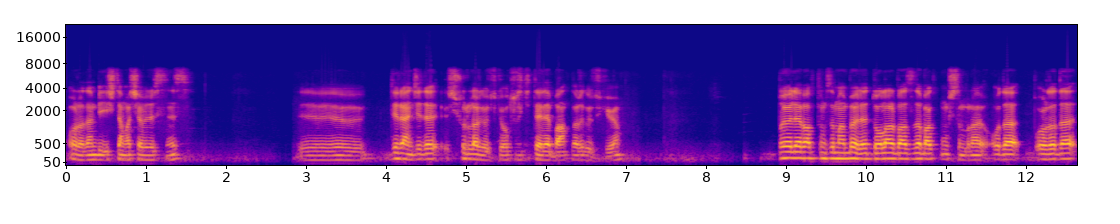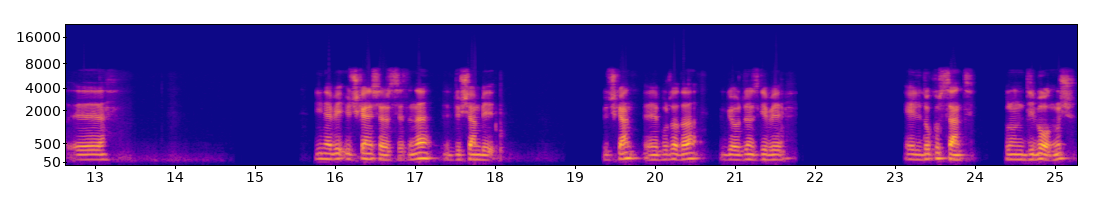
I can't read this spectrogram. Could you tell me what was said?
Oradan bir işlem açabilirsiniz. Ee, direnci de şuralar gözüküyor. 32 TL bantları gözüküyor. Böyle baktığım zaman böyle dolar bazlı bakmıştım buna. O da orada da e, yine bir üçgen içerisinde düşen bir üçgen. E, burada da gördüğünüz gibi 59 sent bunun dibi olmuş.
